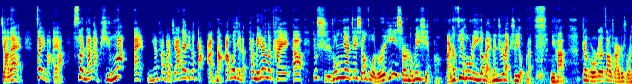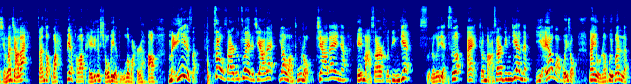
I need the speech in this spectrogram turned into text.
加代这把呀，算咱俩平了。哎，你看他把加代这个打拿过去了，他没让他开啊，就始终呢这小左轮一声都没响，反正最后这一个百分之百是有了。你看这功夫，这个赵三就说：“行了，加代，咱走吧，别他妈陪这个小瘪犊子玩了啊，没意思。”赵三就拽着加代要往出走，加代呢给马三和丁健使了个眼色，哎，这马三丁健呢也要往回走。那有人会问了。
